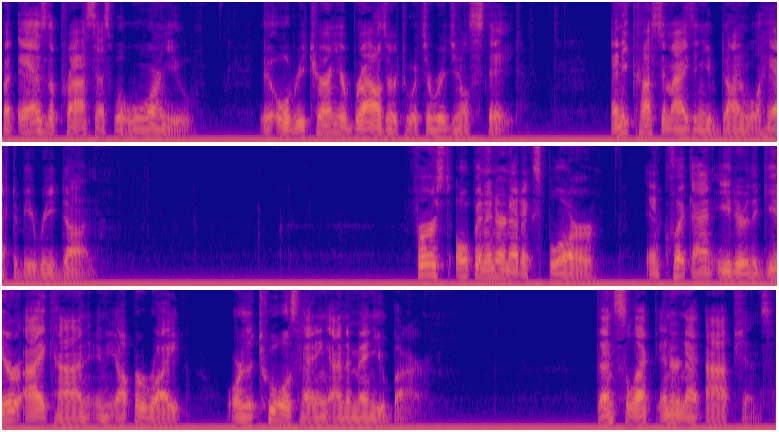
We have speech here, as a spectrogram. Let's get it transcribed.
But as the process will warn you, it will return your browser to its original state. Any customizing you've done will have to be redone. First, open Internet Explorer and click on either the gear icon in the upper right or the Tools heading on the menu bar. Then select Internet Options.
